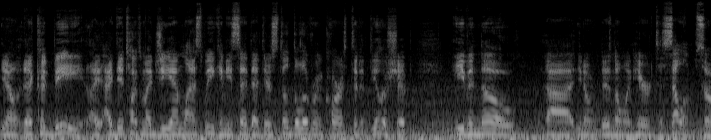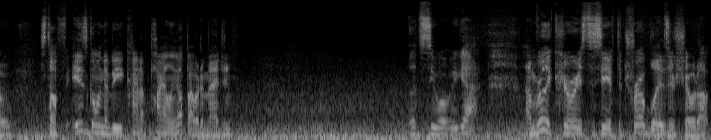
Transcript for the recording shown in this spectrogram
you know that could be. I, I did talk to my GM last week, and he said that they're still delivering cars to the dealership, even though uh, you know, there's no one here to sell them. So stuff is going to be kind of piling up, I would imagine. Let's see what we got. I'm really curious to see if the Trailblazer showed up.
